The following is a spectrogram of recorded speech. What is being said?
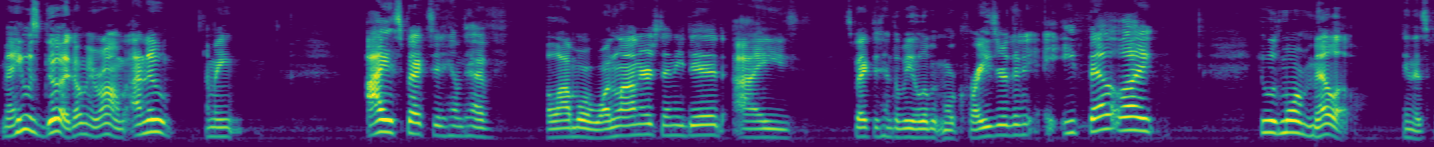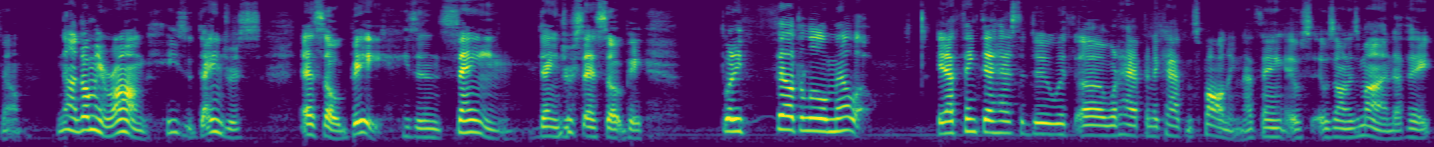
Man, he was good. Don't be wrong. I knew. I mean, I expected him to have a lot more one-liners than he did. I expected him to be a little bit more crazier than he. He felt like he was more mellow in this film. No, don't be wrong. He's a dangerous SOB. He's an insane, dangerous SOB. But he felt a little mellow. And I think that has to do with uh, what happened to Captain Spaulding. I think it was it was on his mind. I think,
